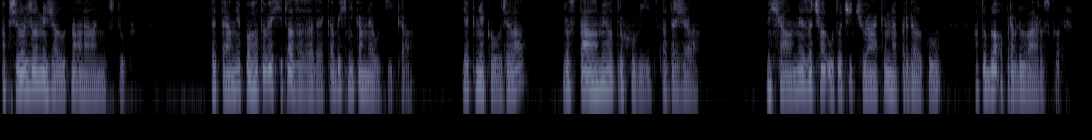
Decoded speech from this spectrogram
a přiložil mi žalud na anální vstup. Petra mě pohotově chytla za zadek, abych nikam neutíkal. Jak mě kouřila, roztáhla mi ho trochu víc a držela. Michal mě začal útočit čurákem na prdelku a to byla opravdová rozkoš.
